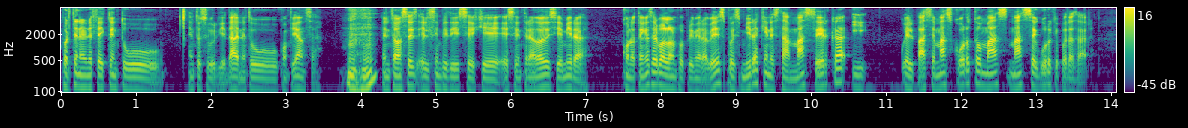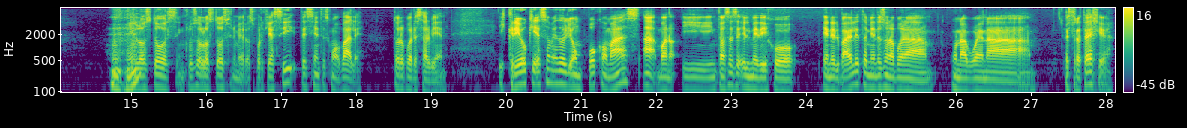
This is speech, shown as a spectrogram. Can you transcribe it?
puede tener efecto en tu, en tu seguridad, en tu confianza. Entonces él siempre dice que ese entrenador decía, mira, cuando tengas el balón por primera vez, pues mira quién está más cerca y el pase más corto, más, más seguro que puedas dar. Y los dos, incluso los dos primeros, porque así te sientes como, vale, todo puede estar bien. Y creo que eso me dolió un poco más. Ah, bueno, y entonces él me dijo, en el baile también es una buena, una buena estrategia.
